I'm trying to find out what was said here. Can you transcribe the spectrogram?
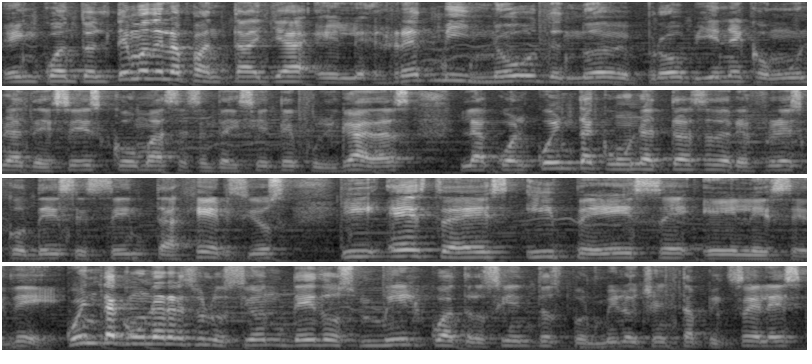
en cuanto al tema de la pantalla, el Redmi Note 9 Pro viene con una de 6,67 pulgadas, la cual cuenta con una tasa de refresco de 60 Hz y esta es IPS LCD. Cuenta con una resolución de 2400 x 1080 píxeles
